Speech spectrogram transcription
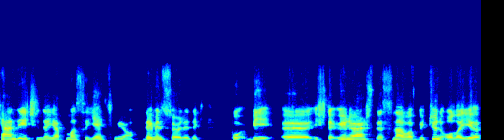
kendi içinde yapması yetmiyor. Demin söyledik. Bu bir e, işte üniversite sınavı bütün olayı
